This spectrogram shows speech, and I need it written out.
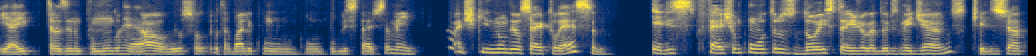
e aí trazendo para o mundo real, eu sou, eu trabalho com, com publicidade também. Eu acho que não deu certo essa. Eles fecham com outros dois, três jogadores medianos, que eles já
